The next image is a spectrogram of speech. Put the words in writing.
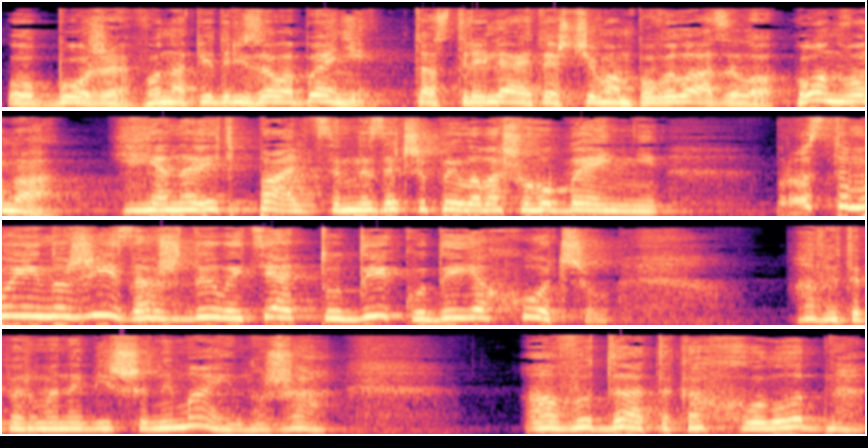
О Боже, вона підрізала Бенні! Та стріляйте, що вам повилазило! Он вона! Я навіть пальцем не зачепила вашого Бенні. Просто мої ножі завжди летять туди, куди я хочу. Але тепер у мене більше немає ножа. А вода така холодна.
